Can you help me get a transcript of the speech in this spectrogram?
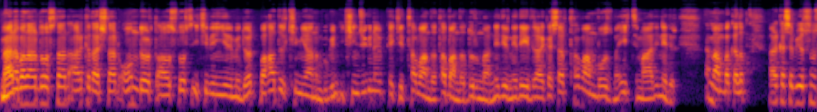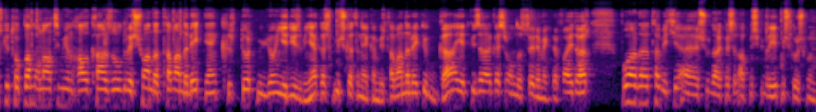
Merhabalar dostlar, arkadaşlar 14 Ağustos 2024 Bahadır Kimya'nın bugün ikinci günü. Peki tavanda tabanda durumlar nedir ne değildir arkadaşlar? Tavan bozma ihtimali nedir? Hemen bakalım. Arkadaşlar biliyorsunuz ki toplam 16 milyon halka arz oldu ve şu anda tavanda bekleyen 44 milyon 700 bin yaklaşık 3 katına yakın bir tavanda bekliyor. Gayet güzel arkadaşlar onu da söylemekte fayda var. Bu arada tabii ki şurada arkadaşlar 61 lira 70 kuruş bunu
